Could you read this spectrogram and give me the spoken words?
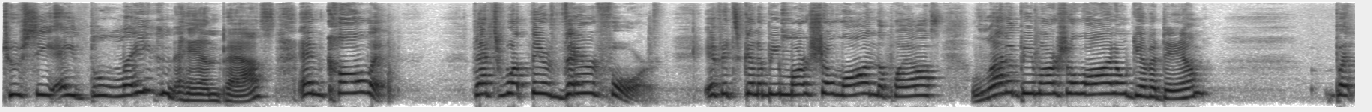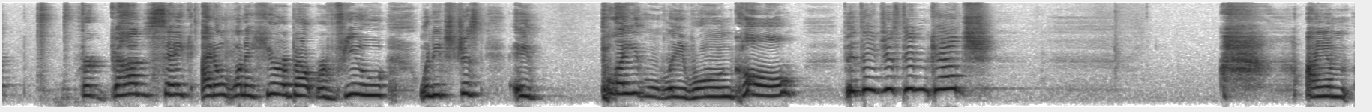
to see a blatant hand pass and call it. That's what they're there for. If it's going to be martial law in the playoffs, let it be martial law. I don't give a damn. But for God's sake, I don't want to hear about review when it's just a blatantly wrong call that they just didn't catch. I am.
